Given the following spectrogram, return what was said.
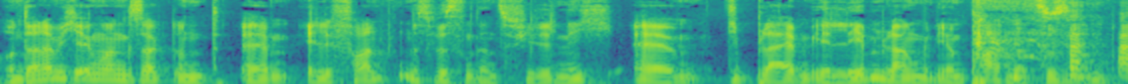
Und dann habe ich irgendwann gesagt, und ähm, Elefanten, das wissen ganz viele nicht, ähm, die bleiben ihr Leben lang mit ihrem Partner zusammen.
